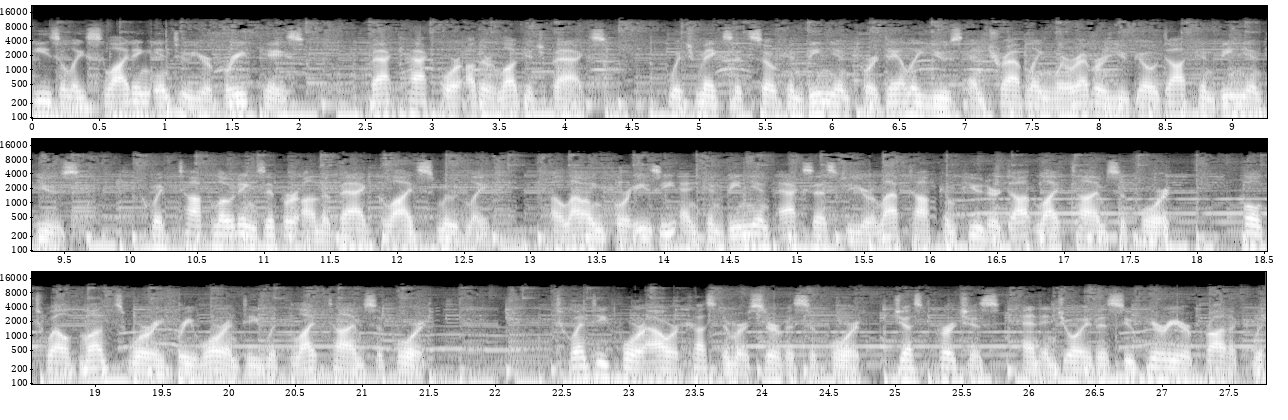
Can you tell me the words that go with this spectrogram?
easily sliding into your briefcase, backpack or other luggage bags which makes it so convenient for daily use and traveling wherever you go. Convenient use, quick top loading zipper on the bag glides smoothly, allowing for easy and convenient access to your laptop computer. Lifetime support, full 12 months worry-free warranty with lifetime support. 24-hour customer service support, just purchase and enjoy this superior product with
